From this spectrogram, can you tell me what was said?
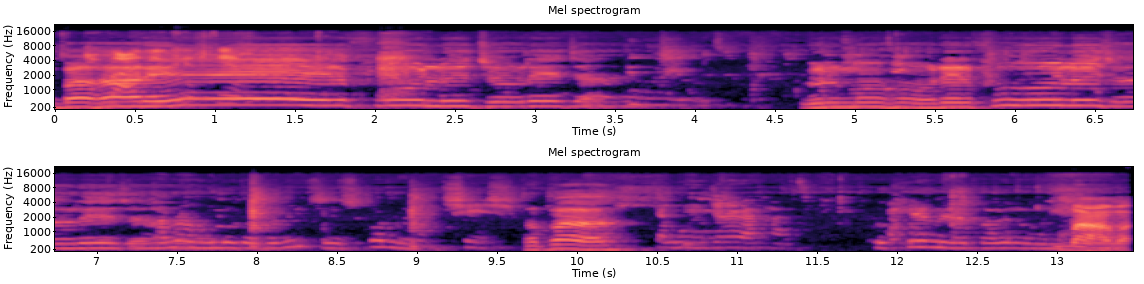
বাহারে ফুল ঝরে যায়। গুলমোহরের ফুল ঝরে যায়। খানাগুলো তাড়াতাড়ি শেষ কর না। শেষ। জন্য রাখা আছে। খেয়ে নে তাহলে বাবা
